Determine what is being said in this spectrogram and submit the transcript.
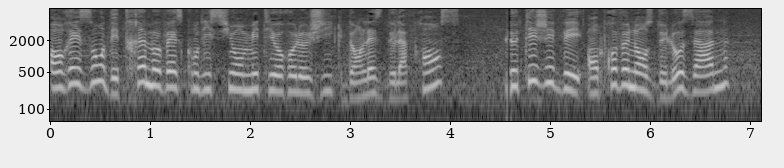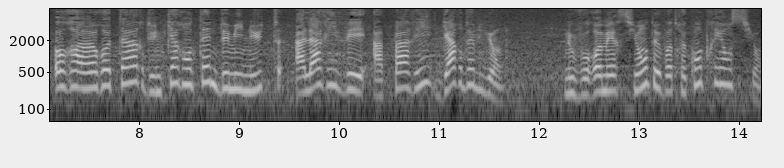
En raison des très mauvaises conditions météorologiques dans l'est de la France, le TGV en provenance de Lausanne aura un retard d'une quarantaine de minutes à l'arrivée à Paris, gare de Lyon. Nous vous remercions de votre compréhension.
